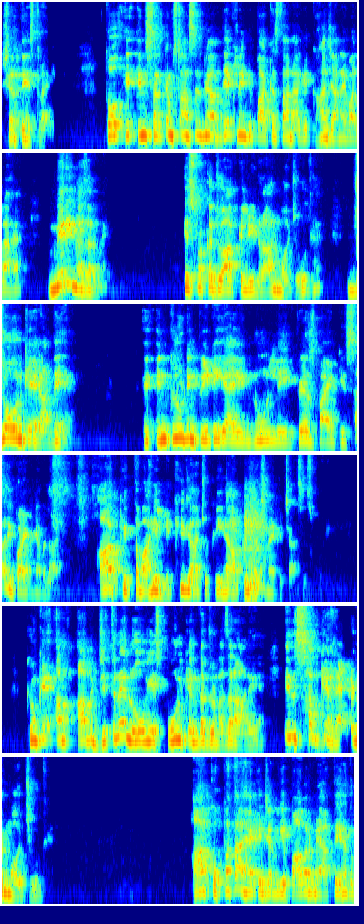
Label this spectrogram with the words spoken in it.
शर्तें इस तरह की तो इन सर्कमस्टांसेस में आप देख लें कि पाकिस्तान आगे कहाँ जाने वाला है। मेरी नज़र में इस वक्त जो आपके लीडरान मौजूद हैं, जो उनके इरादे हैं इंक्लूडिंग पीटीआई नून लीग पीपल्स पार्टी सारी पार्टियाँ मिला आपकी तबाही लिखी जा चुकी है, आपके बचने के चांसेस कोई क्योंकि अब अब जितने लोग ये स्कूल के अंदर जो नज़र आ रहे हैं, इन सब के रिकॉर्ड मौजूद है। आपको पता है कि जब ये पावर में आते हैं तो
